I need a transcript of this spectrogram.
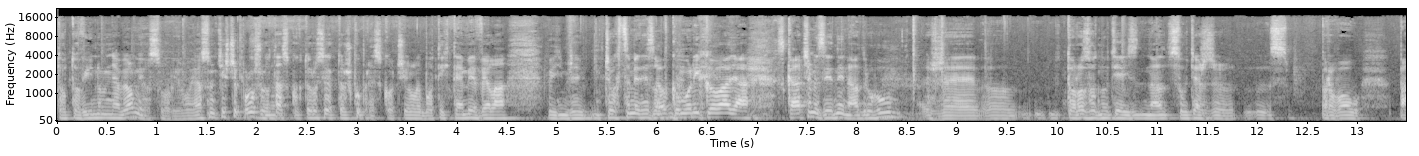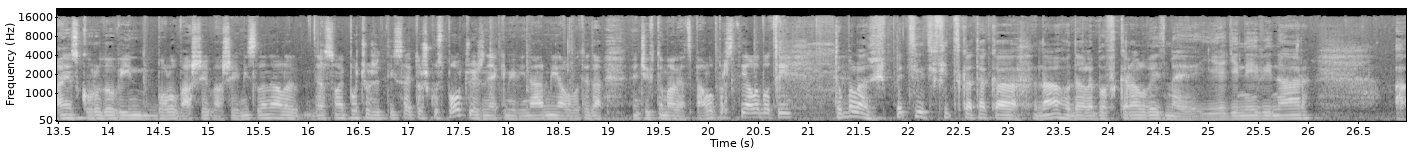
toto víno mňa veľmi oslovilo. Ja som ti ešte položil otázku, ktorú si tak trošku preskočil, lebo tých tém je veľa. Vidím, že čo chceme dnes no. odkomunikovať a skáčeme z jednej na druhú, že e, to rozhodnutie na súťaž e, s prvou pánenskou rodovín bolo vaše, vaše myslené, ale ja som aj počul, že ty sa aj trošku spoločuješ s nejakými vinármi, alebo teda, neviem, či v tom má viac paloprsty, alebo ty? To bola špecifická taká náhoda, lebo v Kráľovej sme jediný vinár, a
